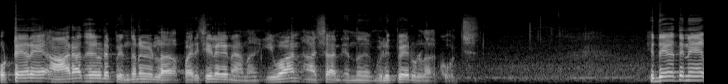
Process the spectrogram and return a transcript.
ഒട്ടേറെ ആരാധകരുടെ പിന്തുണയുള്ള പരിശീലകനാണ് ഇവാൻ ആശാൻ എന്ന് വിളിപ്പേരുള്ള കോച്ച്. ഇദ്ദേഹത്തിന്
